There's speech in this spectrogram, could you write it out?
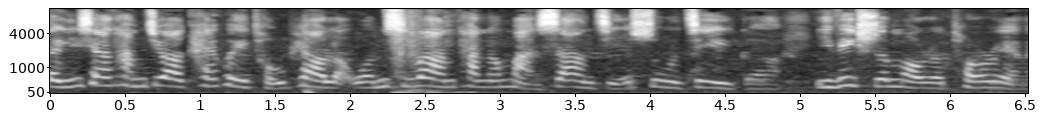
等一下他们就要开会投票了。我们希望他能马上结束这个 Eviction Moratorium。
